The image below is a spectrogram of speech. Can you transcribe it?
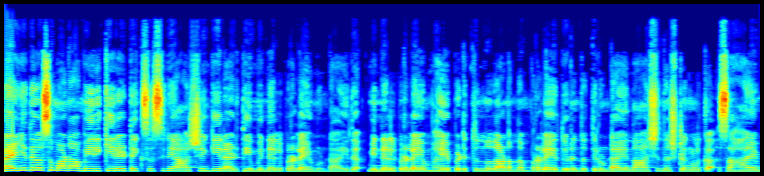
കഴിഞ്ഞ ദിവസമാണ് അമേരിക്കയിലെ ടെക്സസിനെ ആശങ്കയിലാഴ്ത്തിയ മിന്നൽ പ്രളയമുണ്ടായത്. മിന്നൽ പ്രളയം ഭയപ്പെടുത്തുന്നതാണെന്നും പ്രളയ ദുരന്തത്തിലുണ്ടായ നാശനഷ്ടങ്ങൾക്ക് സഹായം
